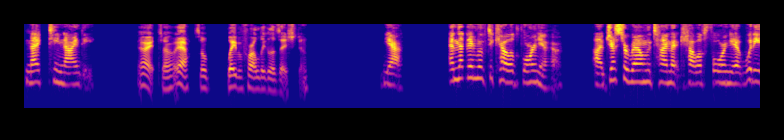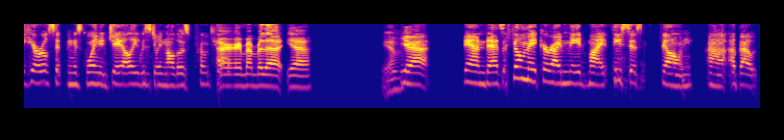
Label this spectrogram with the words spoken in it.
1990. All right. So, yeah. So, way before legalization. Yeah. And then I moved to California. Uh, just around the time at California, Woody Harrelson was going to jail. He was doing all those protests. I remember that. Yeah. Yeah. Yeah. And as a filmmaker, I made my thesis film uh, about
